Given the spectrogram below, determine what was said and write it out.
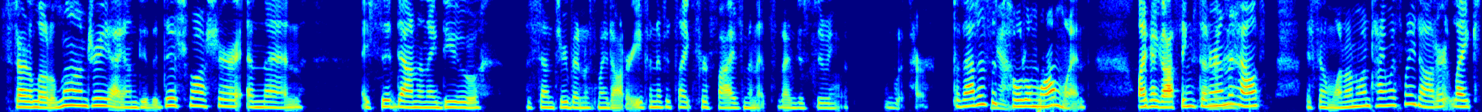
start a load of laundry, I undo the dishwasher, and then I sit down and I do a sensory bin with my daughter, even if it's like for five minutes that I'm just doing with, with her. But that is a Yeah. total mom win. Like I got things done around the house. I spent one on one time with my daughter. Like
